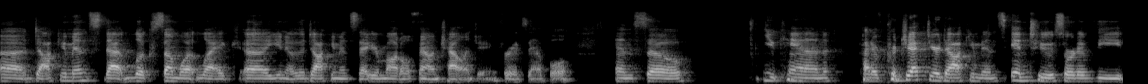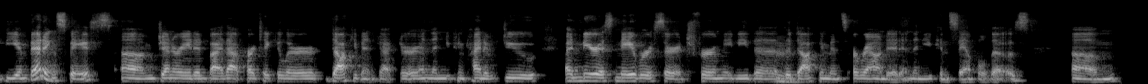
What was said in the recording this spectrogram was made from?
uh, documents that look somewhat like, uh, you know, the documents that your model found challenging, for example. And so you can kind of project your documents into sort of the, the embedding space um, generated by that particular document vector. And then you can kind of do a nearest neighbor search for maybe the, mm. the hmm. documents around it, and then you can sample those. Um,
